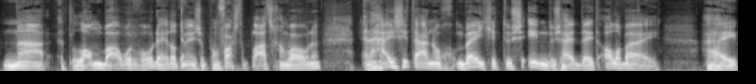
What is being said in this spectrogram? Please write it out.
naar het landbouwer worden. Hè, dat mensen op een vaste plaats gaan wonen. En hij zit daar nog een beetje tussenin. Dus hij deed allebei. Hij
